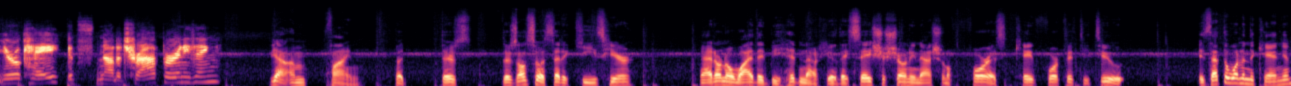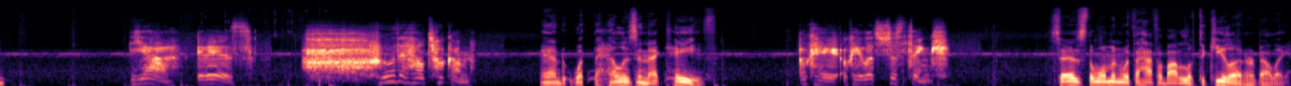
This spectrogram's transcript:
You're okay? It's not a trap or anything? Yeah, I'm fine, but there's there's also a set of keys here. Now, I don't know why they'd be hidden out here. They say Shoshone National Forest, Cave 452. Is that the one in the canyon? Yeah, it is. Who the hell took them? And what the hell is in that cave? Okay, okay, let's just think. Says the woman with a half a bottle of tequila in her belly.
